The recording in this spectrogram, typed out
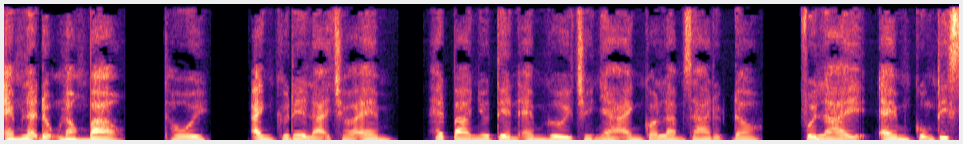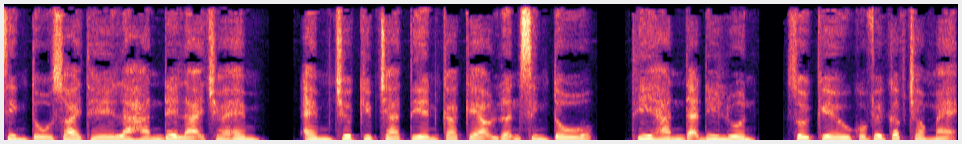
em lại động lòng bảo, thôi, anh cứ để lại cho em, hết bao nhiêu tiền em gửi chứ nhà anh có làm ra được đâu. Với lại, em cũng thích sinh tố xoài thế là hắn để lại cho em. Em chưa kịp trả tiền cả kẹo lẫn sinh tố, thì hắn đã đi luôn, rồi kêu có việc gấp cho mẹ.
